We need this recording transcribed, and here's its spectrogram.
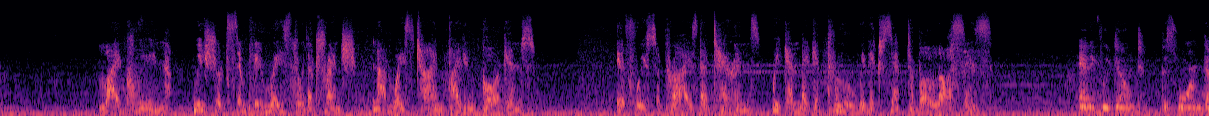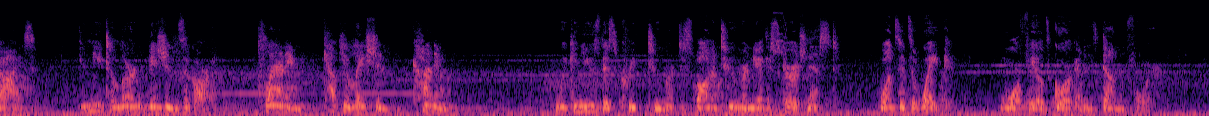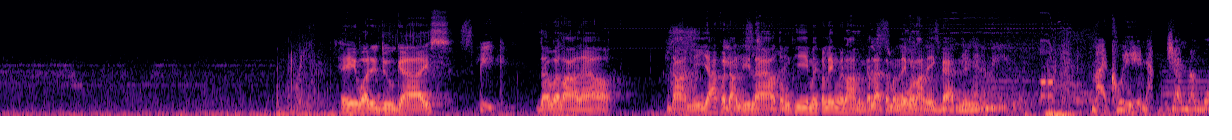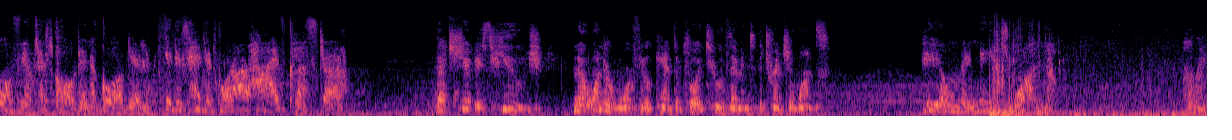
My queen, we should simply race through the trench, not waste time fighting Gorgons. If we surprise the Terrans, we can make it through with acceptable losses. And if we don't, the swarm dies. You need to learn vision, Zagara. Planning, calculation, cunning. We can use this creep tumor to spawn a tumor near the Scourge nest. Once it's awake, Warfield's Gorgon is done for. Hey what do you do guys Speak. ได้เวลาแล้ว ด่านนี้ยากกว่าด่านที่แล้ว ตรงที่มันก็เร่งเวลาเหมือนกันแหละแต่มันเร่งเวลาในอีกแบบหนึ่ง Enemy. My queen, General Warfield has called in a Gorgon. It is headed for our hive cluster. That ship is huge. No wonder Warfield can't deploy two of them into the trench at once. He only needs one. Hurry.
